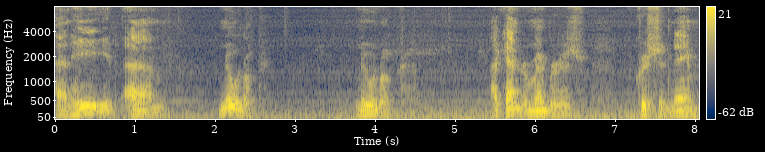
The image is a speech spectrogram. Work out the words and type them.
and he um, New Look, New Look. I can't remember his Christian name.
